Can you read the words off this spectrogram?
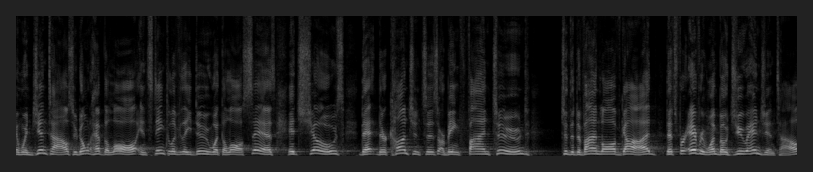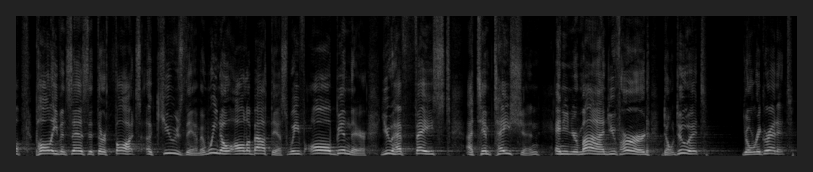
And when Gentiles who don't have the law instinctively do what the law says, it shows that their consciences are being fine tuned to the divine law of God that's for everyone, both Jew and Gentile. Paul even says that their thoughts accuse them. And we know all about this. We've all been there. You have faced a temptation, and in your mind, you've heard, don't do it, you'll regret it.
